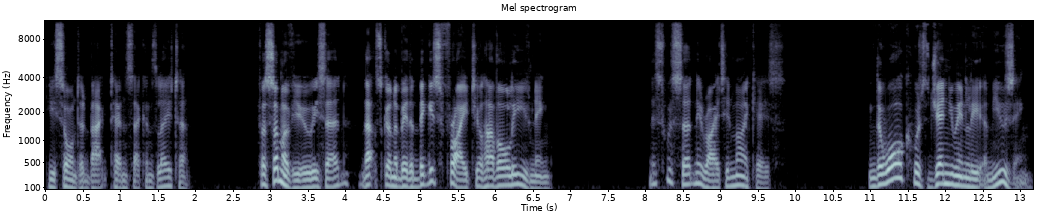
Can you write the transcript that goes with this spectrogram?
He sauntered back ten seconds later. For some of you, he said, that's going to be the biggest fright you'll have all evening. This was certainly right in my case. The walk was genuinely amusing,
